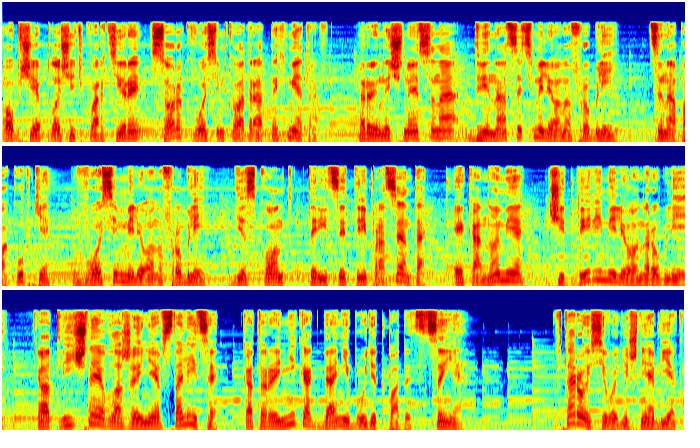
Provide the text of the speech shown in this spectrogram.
Общая площадь квартиры – 48 квадратных метров. Рыночная цена – 12 миллионов рублей – Цена покупки 8 миллионов рублей, дисконт 33%, экономия 4 миллиона рублей. Отличное вложение в столице, которое никогда не будет падать в цене. Второй сегодняшний объект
